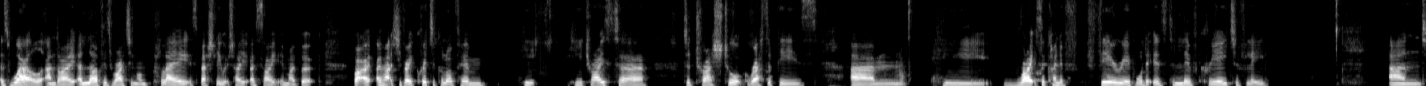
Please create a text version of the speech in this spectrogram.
as well, and I, I love his writing on play, especially which I, I cite in my book. But I, I'm actually very critical of him. He he tries to to trash talk recipes. Um, he writes a kind of theory of what it is to live creatively. And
